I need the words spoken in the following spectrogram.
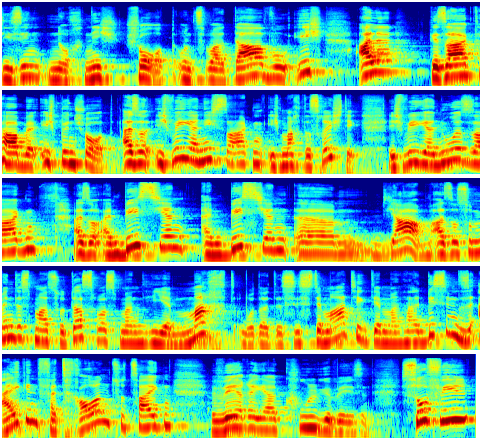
die sind noch nicht short. Und zwar da, wo ich alle gesagt habe, ich bin short. Also ich will ja nicht sagen, ich mache das richtig. Ich will ja nur sagen, also ein bisschen, ein bisschen, ähm, ja, also zumindest mal so das, was man hier macht oder die Systematik, der man halt ein bisschen Eigenvertrauen zu zeigen, wäre ja cool gewesen. So viel,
